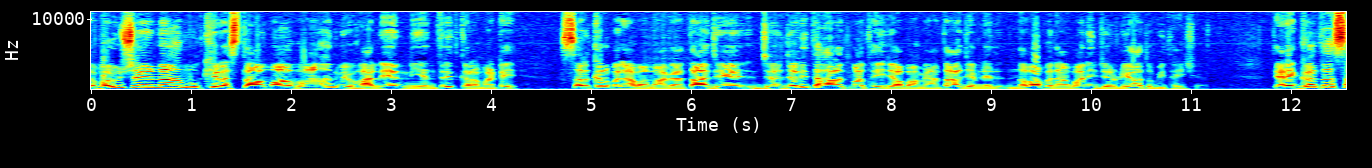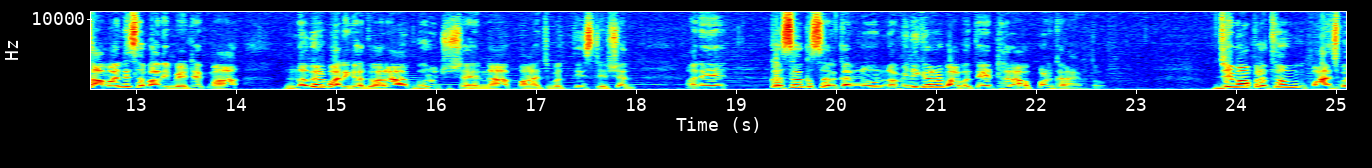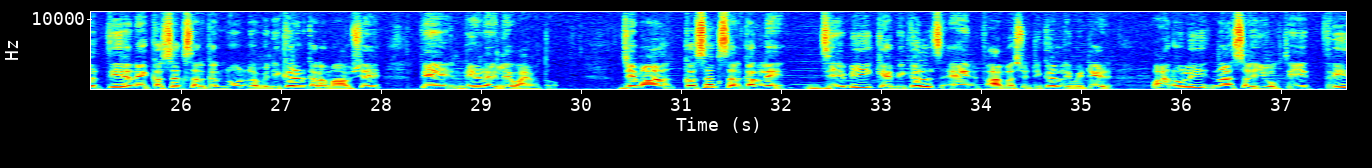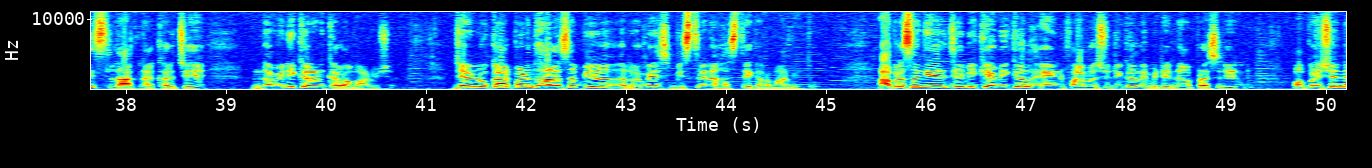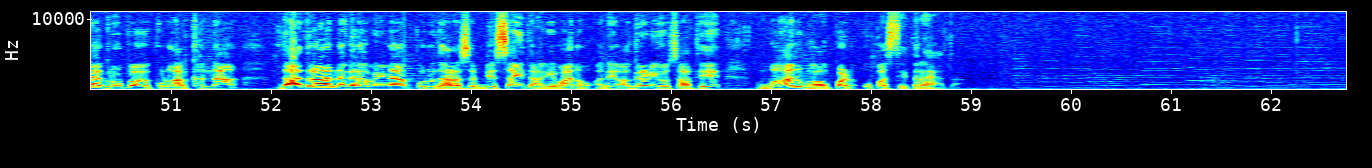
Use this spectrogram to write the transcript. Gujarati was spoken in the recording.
તો ભરૂચ શહેરના મુખ્ય રસ્તાઓમાં વાહન વ્યવહારને નિયંત્રિત કરવા માટે સર્કલ બનાવવામાં આવ્યા હતા, જે જર્જરિત હાલતમાં થઈ જવા પામ્યા હતા, જેમને નવા બનાવવાની જરૂરિયાત ઊભી થઈ છે. ત્યારે ગત સામાન્ય સભાની બેઠકમાં નગરપાલિકા દ્વારા ભરૂચ શહેરના પાંચ બત્તી સ્ટેશન અને કસક સર્કલનું નવીનીકરણ બાબતે ઠરાવ પણ કરાયો હતો. જેમાં પ્રથમ પાંચબત્તી અને કસક સર્કલનું નવીનીકરણ કરવામાં આવશે તે નિર્ણય લેવાયો હતો. જેમાં Kasak સર્કલને JB chemicals and pharmaceutical limited પાનોલીના સહયોગથી ત્રીસ લાખના ખર્ચે નવીનીકરણ કરવામાં આવ્યું છે, જેનું લોકાર્પણ ધારાસભ્ય રમેશ મિસ્ત્રીના હસ્તે કરવામાં આવ્યું હતું. આ પ્રસંગે જેબી કેમિકલ એન્ડ ફાર્માસ્યુટિકલ લિમિટેડના પ્રેસિડેન્ટ ઓપરેશનના ગ્રુપ કુણાલ ખન્ના, દાદરા નગર હવેલીના પૂર્વ ધારાસભ્ય સહિત આગેવાનો અને અગ્રણીઓ સાથે મહાનુભાવો પણ ઉપસ્થિત રહ્યા હતા.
